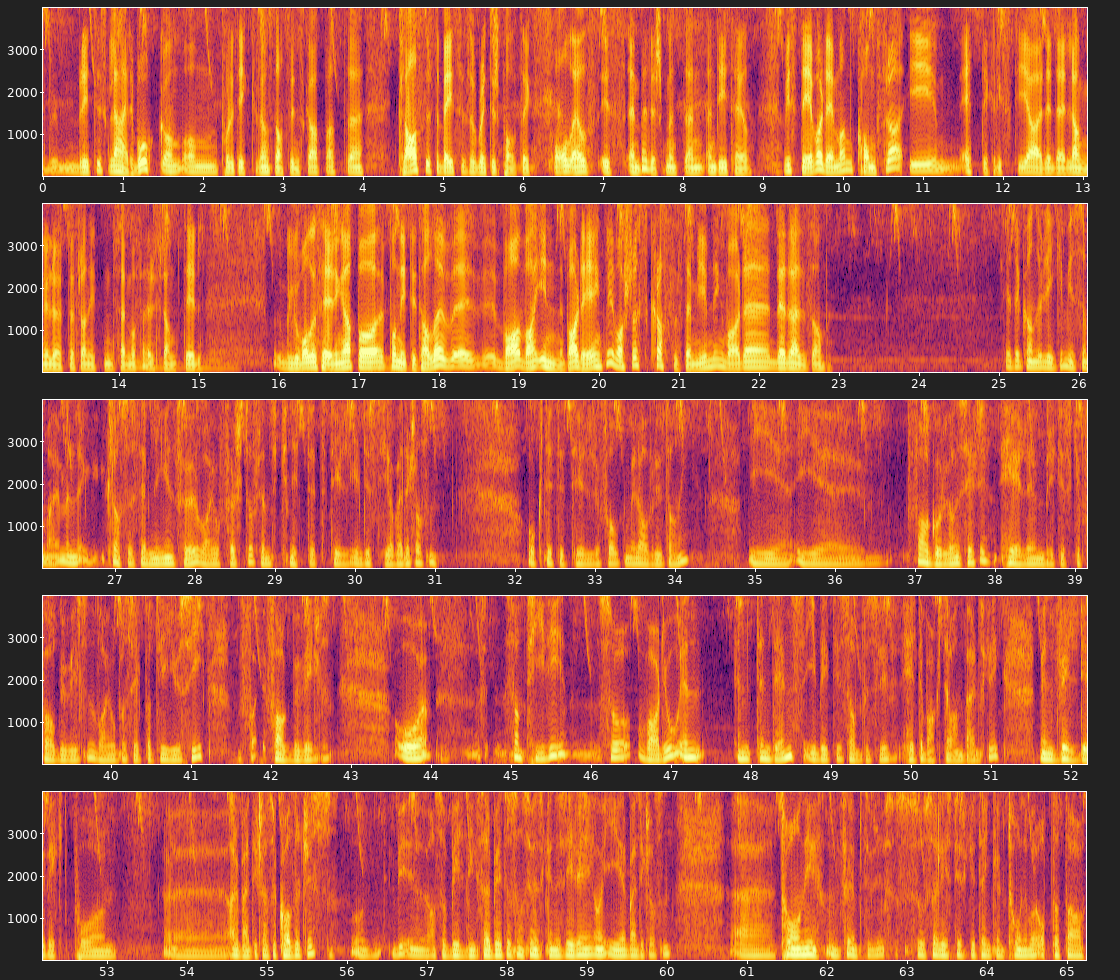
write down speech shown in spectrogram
britisk lærebok om, om, politikk eller om statsvitenskap at class is the basis of British politics. All else is embellishment and, and detail. Hvis det var det man kom fra i etterkrigstida, eller det lange løpet fra 1945 fram til globaliseringa på, på 90-tallet. Hva, hva, innebar det egentlig? Hva slags klassestemmegivning var det det dreide seg om? Dette kan du like mye som meg, men klassestemningen før var jo først og fremst knyttet til industriarbeiderklassen. Og knyttet til folk med lavere utdanning. I, i eh, fagorganiserte. Hele den britiske fagbevegelsen var jo basert på TUC, fagbevegelsen. Og samtidig så var det jo en, en tendens i britisk samfunnsliv helt tilbake til annen verdenskrig, med en veldig vekt på uh, arbeiderklasse colleges. Og, altså bildningsarbeidet, som svenskene sier i, i arbeiderklassen. Uh, Tony, den sosialistiske tenkeren Tony, var opptatt av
